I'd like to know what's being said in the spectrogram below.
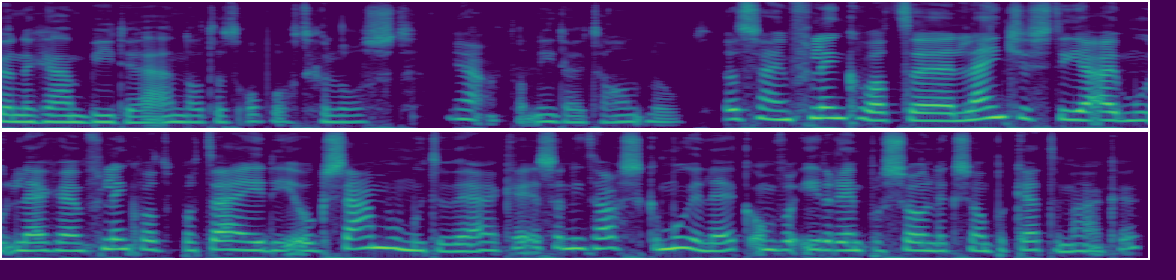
kunnen gaan bieden en dat het op wordt gelost. Ja. Dat niet uit de hand loopt. Dat zijn flink wat uh, lijntjes die je uit moet leggen en flink wat partijen die ook samen moeten werken. Is dat niet hartstikke moeilijk om voor iedereen persoonlijk zo'n pakket te maken?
